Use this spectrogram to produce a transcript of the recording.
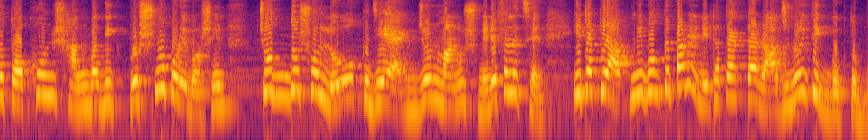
তো তখন সাংবাদিক প্রশ্ন করে বসেন, চোদ্দশো লোক যে একজন মানুষ মেরে ফেলেছেন, এটা কি আপনি বলতে পারেন? এটা তো একটা রাজনৈতিক বক্তব্য।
